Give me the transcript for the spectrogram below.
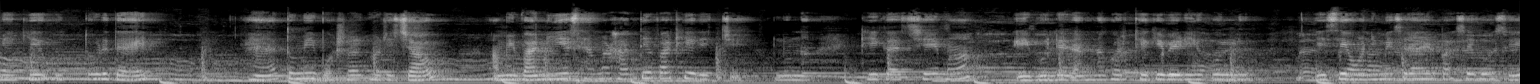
মেয়েকে উত্তর দেয় হ্যাঁ তুমি বসার ঘরে যাও, আমি বানিয়ে আমার হাত দিয়ে পাঠিয়ে দিচ্ছি। লুনা ঠিক আছে, মা। এই বলে রান্নাঘর থেকে বেরিয়ে পড়ল। এসে অনিমেষ রায়ের পাশে বসে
